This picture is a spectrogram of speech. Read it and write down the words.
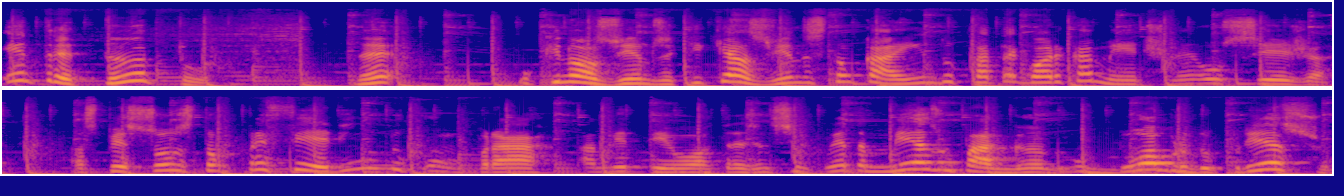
Entretanto, né, o que nós vemos aqui é que as vendas estão caindo categoricamente, né? Ou seja, as pessoas estão preferindo comprar a Meteor 350, mesmo pagando o dobro do preço,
